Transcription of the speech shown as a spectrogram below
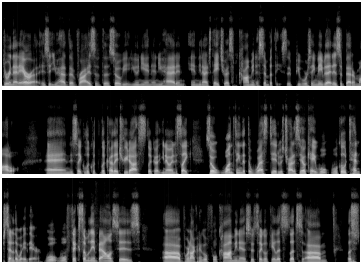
during that era is that you had the rise of the Soviet Union and you had in, in the United States, you had some communist sympathies that people were saying maybe that is a better model. And it's like, look what, look how they treat us. Look, at, you know, and it's like, so one thing that the West did was try to say, okay, we'll, we'll go 10% of the way there. We'll, we'll fix some of the imbalances. Uh, we're not going to go full communist. So it's like, okay, let's, let's, um, let's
